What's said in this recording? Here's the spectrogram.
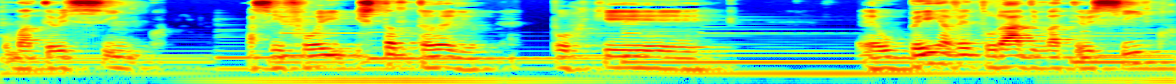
com Mateus 5. Assim foi instantâneo, porque é, o bem-aventurado de Mateus 5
